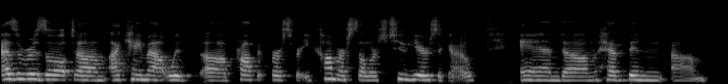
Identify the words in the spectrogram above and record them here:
as a result, um, I came out with uh, Profit First for e commerce sellers two years ago and um, have been. Um,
